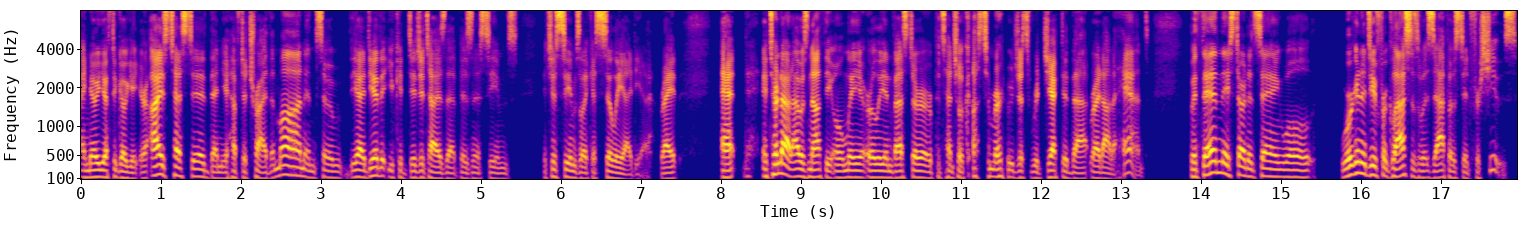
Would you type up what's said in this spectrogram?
I know you have to go get your eyes tested, then you have to try them on. And so the idea that you could digitize that business seems, it just seems like a silly idea, right? And it turned out I was not the only early investor or potential customer who just rejected that right out of hand. But then they started saying, well, we're going to do for glasses what Zappos did for shoes.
